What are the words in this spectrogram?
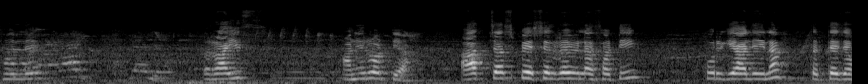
छोले राईस आणि रोट्या. आजच्या स्पेशल रविनासाठी पोरगी आली ना तर त्याच्या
